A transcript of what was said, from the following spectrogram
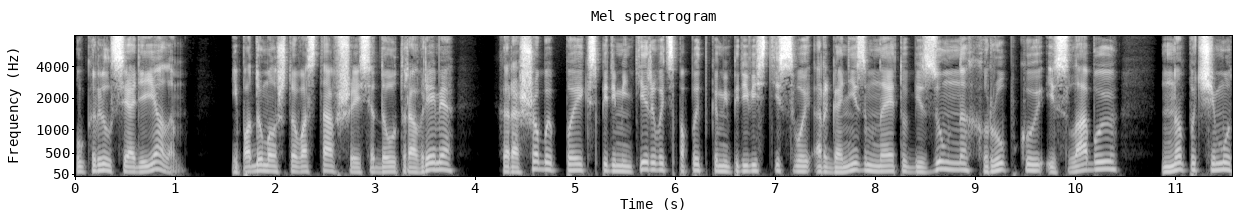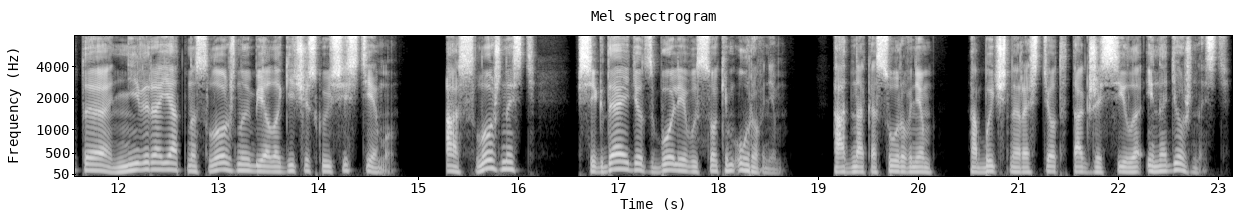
укрылся одеялом и подумал, что в оставшееся до утра время хорошо бы поэкспериментировать с попытками перевести свой организм на эту безумно хрупкую и слабую, но почему-то невероятно сложную биологическую систему, а сложность всегда идет с более высоким уровнем. Однако с уровнем обычно растет также сила и надежность.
